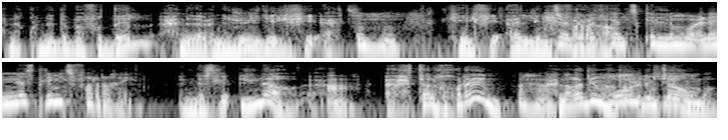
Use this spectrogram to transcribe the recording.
حنا قلنا دابا في الظل حنا دابا عندنا جوج ديال الفئات. كاين الفئة اللي حنا دابا متفرغة. كنتكلموا على الناس اللي متفرغين. الناس اللي لا آه. حتى الأخرين. أها. حنا غادي نهضروا عليهم. حتى هما.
